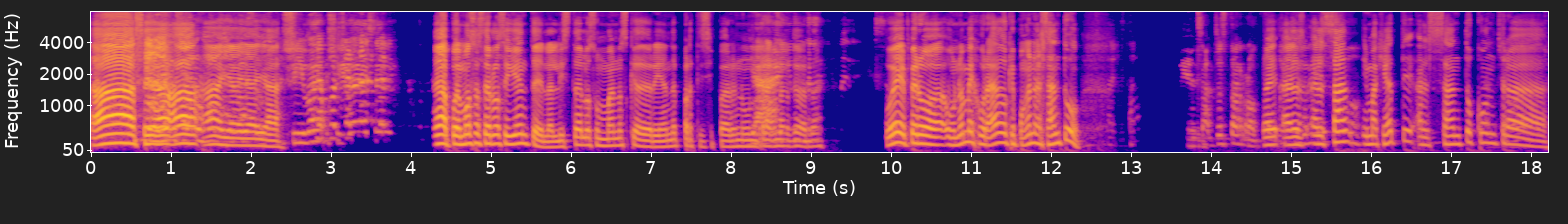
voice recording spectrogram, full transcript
Ah, sí, ah, ah, ah, ya, ya, ya. Ah, podemos hacer lo siguiente, la lista de los humanos que deberían de participar en un Ragnarok de verdad. Güey, pero ah, uno mejorado, que pongan al santo. El santo está roto. Güey, al, al san- imagínate al santo contra,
